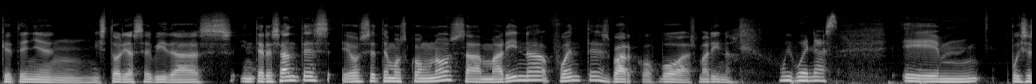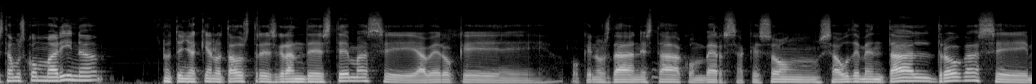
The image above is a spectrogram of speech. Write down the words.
que teñen historias e vidas interesantes e hoxe temos con nós a Marina Fuentes Barco. Boas, Marina. Moi buenas. Eh, pois estamos con Marina, eu teño aquí anotados tres grandes temas e eh, a ver o que o que nos dá nesta conversa, que son saúde mental, drogas e,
